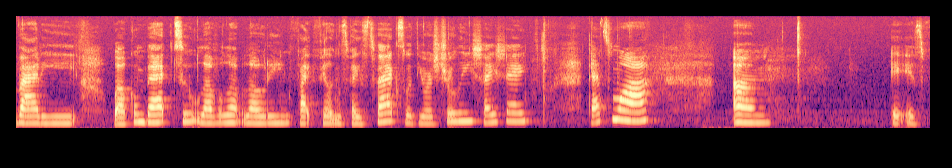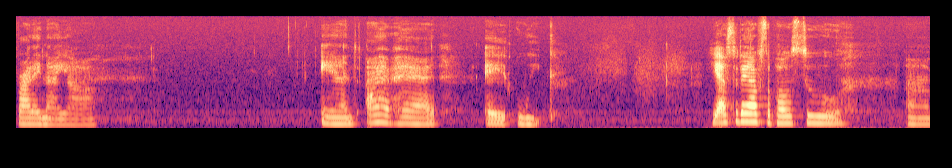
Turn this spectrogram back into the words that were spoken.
everybody. Welcome back to Level Up Loading, Fight Feelings, Face Facts with yours truly, Shay Shay. That's moi. Um, it is Friday night, y'all. And I have had a week. Yesterday, I was supposed to um,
